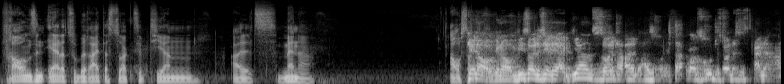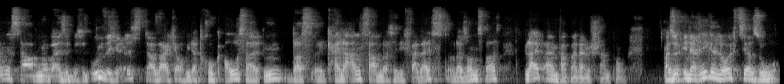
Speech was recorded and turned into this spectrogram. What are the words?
Frauen sind eher dazu bereit, das zu akzeptieren als Männer. Außer. Genau, genau. Und wie sollte sie reagieren? Sie sollte halt, also ich sag mal so, du solltest jetzt keine Angst haben, nur weil sie ein bisschen unsicher ist. Da sage ich auch wieder Druck aushalten, dass äh, keine Angst haben, dass sie dich verlässt oder sonst was. Bleib einfach bei deinem Standpunkt. Also in der Regel läuft es ja so.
